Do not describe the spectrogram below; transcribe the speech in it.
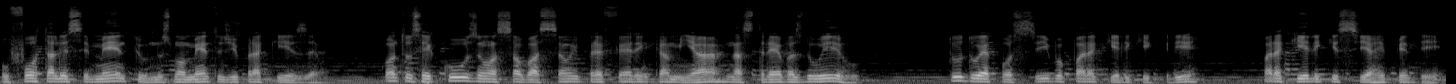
o fortalecimento nos momentos de fraqueza. Quantos recusam a salvação e preferem caminhar nas trevas do erro? Tudo é possível para aquele que crê, para aquele que se arrepender.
